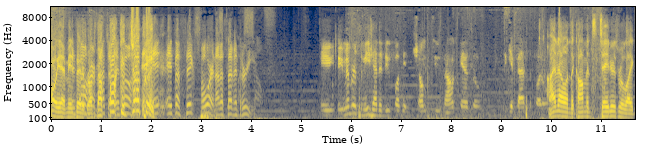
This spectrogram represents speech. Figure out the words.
Oh yeah, it made it better, bro. Stop matchup. It's fucking so- jumping. it- it- it's a six four, not a seven three. You, do you remember SemiJ had to do fucking jump to bounce cancel to get past the puddle? I know, and the commentators were like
